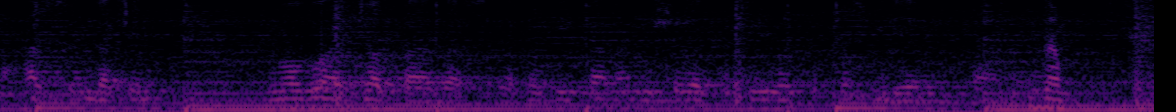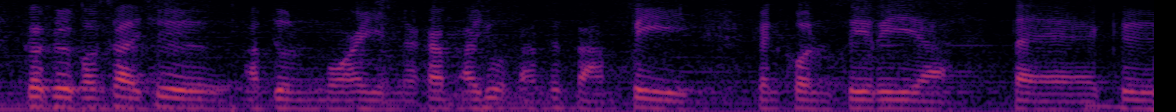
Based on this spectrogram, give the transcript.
تحسن لكن mogła Jota Abbas, republikana อิสราเอลที่รัฐกัสเบียนก็คือคนไข้ชื่ออับดุลมอยนนะครับ อายุ 33 ปี เป็นคนซีเรีย แต่คือ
